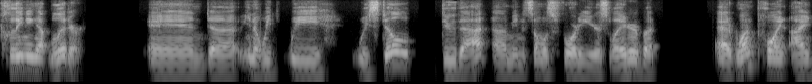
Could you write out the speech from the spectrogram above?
cleaning up litter. And uh, you know, we we we still do that. I mean, it's almost 40 years later, but at one point I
